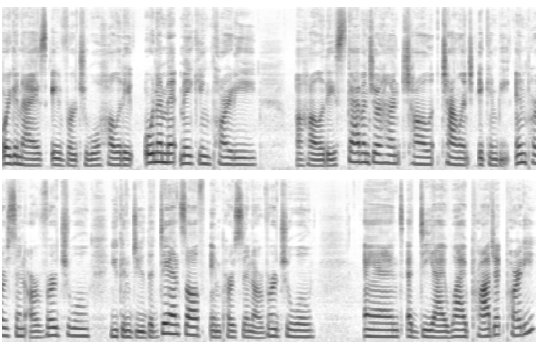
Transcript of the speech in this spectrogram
organize a virtual holiday ornament making party, a holiday scavenger hunt challenge. It can be in person or virtual. You can do the dance off in person or virtual, and a DIY project party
